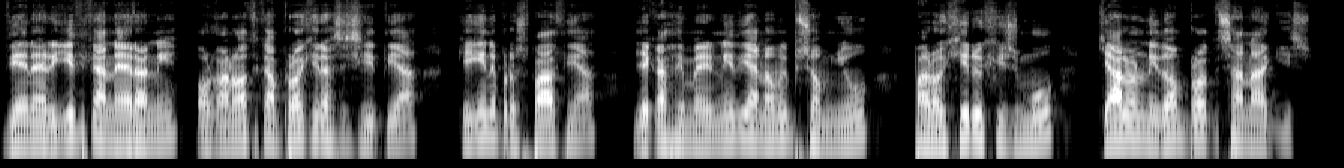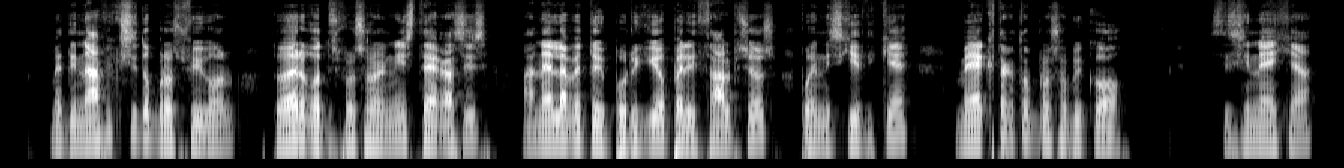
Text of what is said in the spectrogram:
Διενεργήθηκαν έρανοι, οργανώθηκαν πρόχειρα συσίτια και έγινε προσπάθεια για καθημερινή διανομή ψωμιού, παροχή ρουχισμού και άλλων ειδών πρώτης ανάγκης. Με την άφηξη των προσφύγων, το έργο της προσωρινής στέγασης ανέλαβε το Υπουργείο Περιθάλψεως που ενισχύθηκε με έκτακτο προσωπικό. Στη συνέχεια,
